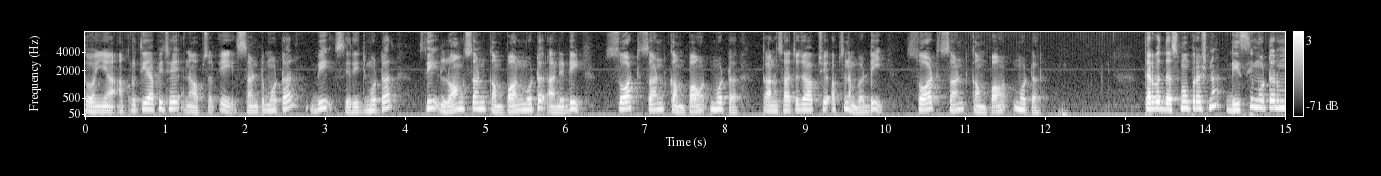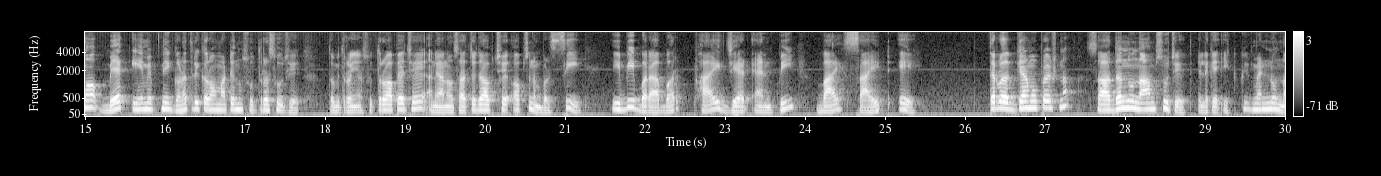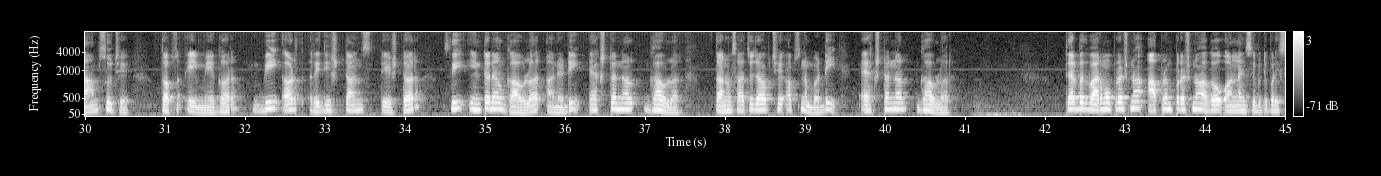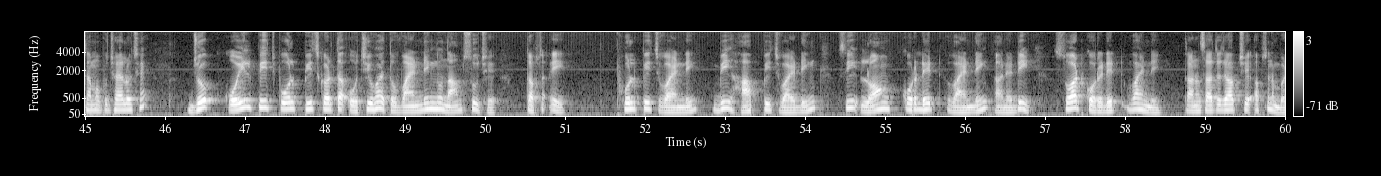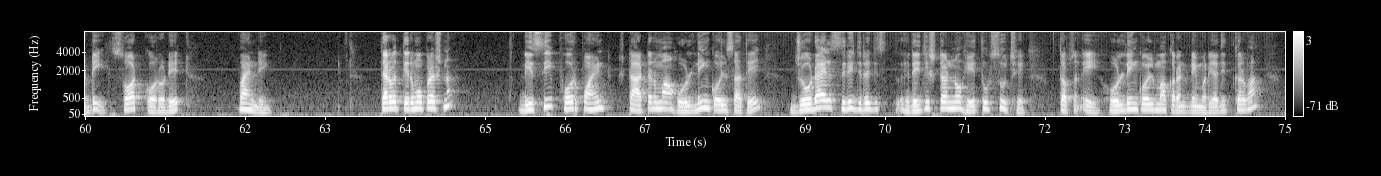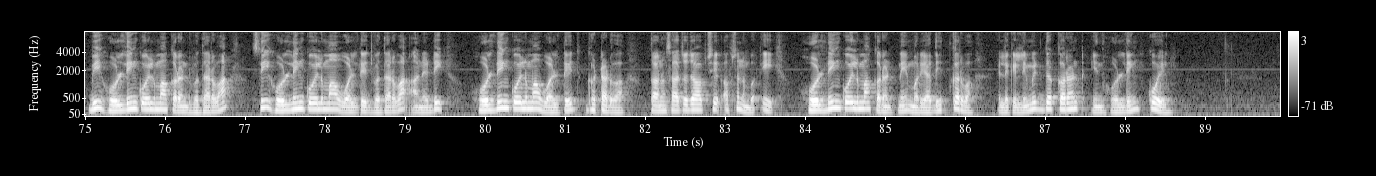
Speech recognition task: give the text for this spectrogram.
તો અહીંયા આકૃતિ આપી છે અને option A shunt motor B series motor C long shunt compound motor અને D short shunt compound motor. તો આનો સાચો જવાબ છે option number D short shunt compound motor. ત્યારબાદ દસમો પ્રશ્ન, ડીસી મોટરમાં બેક ઈએમએફની ગણતરી કરવા માટેનું સૂત્ર શું છે? તો મિત્રો અહીંયા સૂત્રો આપ્યા છે અને આનો સાચો જવાબ છે ઓપ્શન નંબર સી, ઈબી બરાબર five Z N P by site A. ત્યારબાદ અગિયારમો પ્રશ્ન, સાધનનું નામ શું છે? એટલે કે ઇક્વિપમેન્ટનું નામ શું છે? તો option A megger B, earth, resistance, tester, C, internal growler અને ડી, એક્સટર્નલ ગાવલર. તો આનો સાચો જવાબ છે option number D external growler ત્યારબાદ બારમો પ્રશ્ન આપણ પ્રશ્ન અગાઉ ઓનલાઈન સીબીટી પરીક્ષામાં પૂછાયેલો છે. જો કોઇલ પીચ, પોલ પીચ કરતાં ઓછી હોય તો વાઇન્ડિંગનું નામ શું છે? તો option A full pitch winding B half pitch winding C long chorded winding અને ડી શોર્ટ કોરોડેટ વાઇન્ડિંગ તો આનો સાચો જવાબ છે option number D short chorded winding ત્યારબાદ તેરમો પ્રશ્ન ડીસી ફોર પોઈન્ટ સ્ટાર્ટરમાં હોલ્ડિંગ કોઇલ સાથે જોડાયેલ સિરીઝ રેજિસ્ટરનો હેતુ શું છે? તો ઓપ્શન એ હોલ્ડિંગ કોઇલમાં કરંટને મર્યાદિત કરવા. બી હોલ્ડિંગ કોઇલમાં કરંટ વધારવા. સી હોલ્ડિંગ કોઇલમાં વોલ્ટેજ વધારવા. અને ડી હોલ્ડિંગ કોઇલમાં વોલ્ટેજ ઘટાડવા. તો આનો સાચો જવાબ છે ઓપ્શન નંબર એ હોલ્ડિંગ કોઇલમાં કરંટને મર્યાદિત કરવા. એટલે કે limit the current in holding coil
